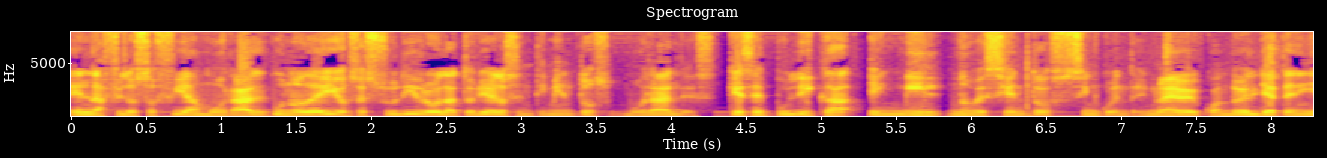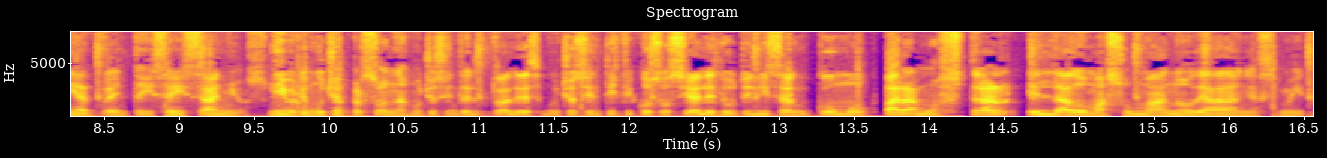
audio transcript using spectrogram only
en la filosofía moral. Uno de ellos es su libro La teoría de los sentimientos morales, que se publica en 1959, cuando él ya tenía 36 años. Libro que muchas personas, muchos intelectuales, muchos científicos sociales lo utilizan como para mostrar el lado más humano de Adam Smith.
